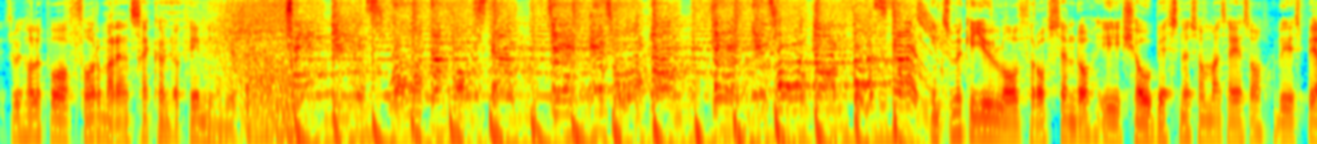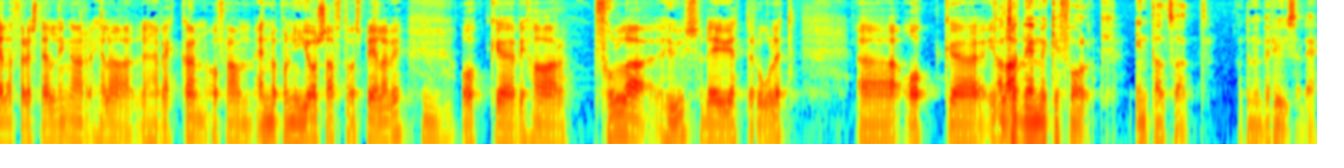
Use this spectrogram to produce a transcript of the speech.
Jag tror vi håller på att forma en second opinion just nu. Inte så mycket jullov för oss ändå i showbusiness om man säger så. Vi spelar föreställningar hela den här veckan och fram ända på nyårsafton spelar vi. Och eh, vi har fulla hus och det är ju jätteroligt. Eh, och eh, ibland... Alltså det är mycket folk, inte alltså att, att de är berusade.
